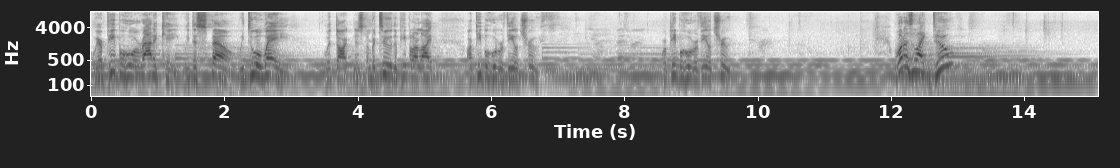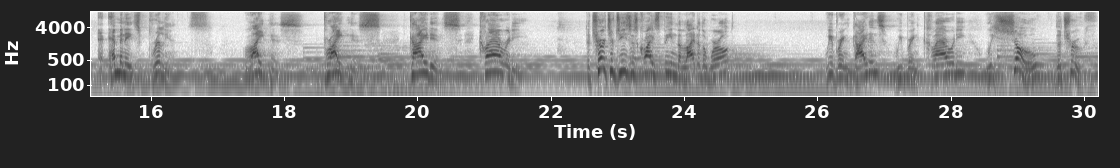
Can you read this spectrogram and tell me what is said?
We are people who eradicate, we dispel, we do away with darkness. Number two, the people are light are people who reveal truth. We're people who reveal truth. What does light do? It emanates brilliance, lightness, brightness, guidance, clarity. The Church of Jesus Christ being the light of the world, we bring guidance, we bring clarity, we show the truth.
